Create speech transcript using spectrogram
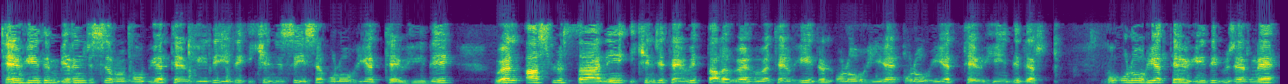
Tevhidin birincisi rububiyet tevhidi idi. ikincisi ise uluhiyet tevhidi. Vel aslü sani ikinci tevhid dalı ve huve tevhidül uluhiye, uluhiyet tevhididir. Bu uluhiyet tevhidi üzerine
